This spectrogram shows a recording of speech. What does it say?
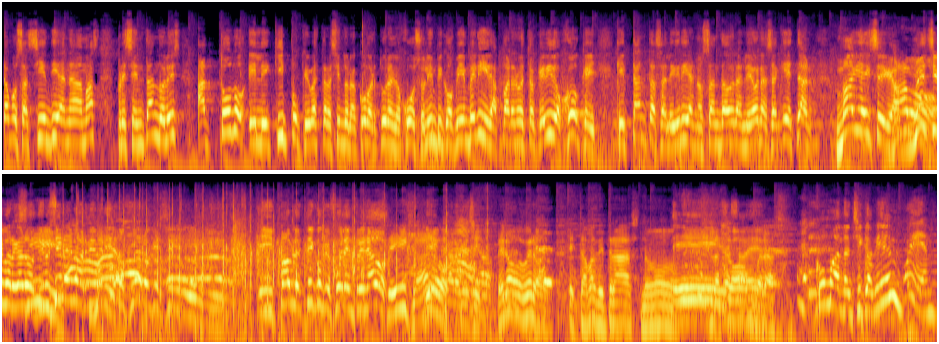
Estamos a 100 días nada más presentándoles a todo el equipo que va a estar haciendo la cobertura en los Juegos Olímpicos. Bienvenidas para nuestro querido hockey, que tantas alegrías nos han dado las leonas. Aquí están Maya Isega, Vamos. Mechi Margalotti, Sí. Luciana Ibar, bienvenida. Vamos, claro que sí. Y Pablo Esteco, que fue el entrenador. Sí, claro. Bien, claro que sí. Pero bueno, estaba detrás, ¿no? Eh, en las sombras. ¿Cómo andan, chicas? ¿Bien? Muy bien.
